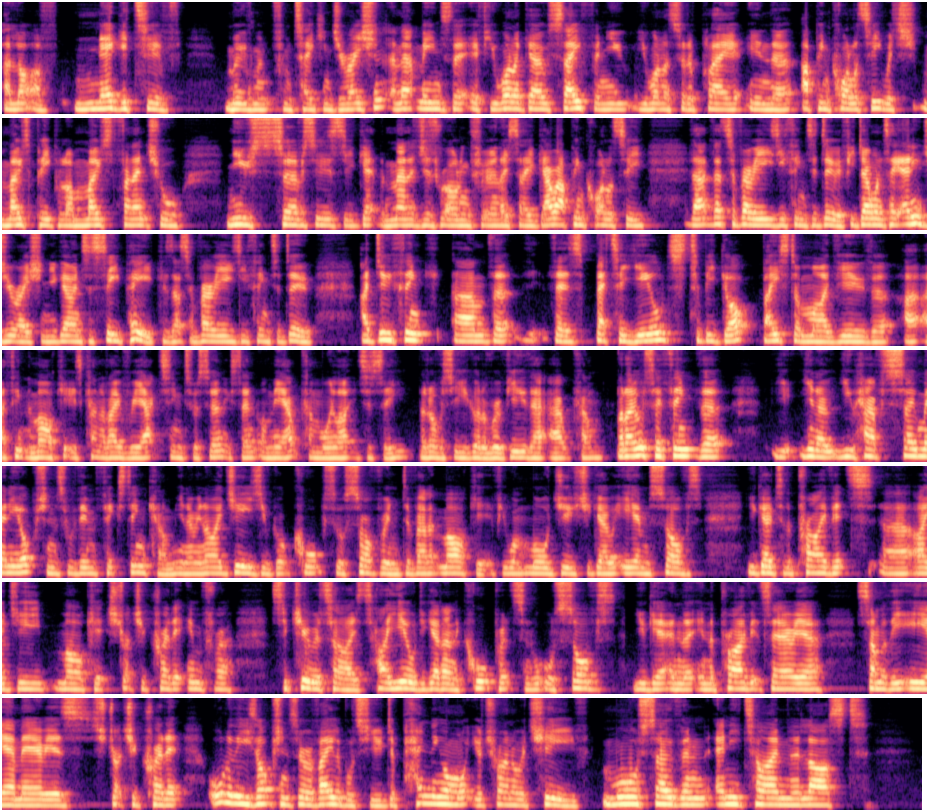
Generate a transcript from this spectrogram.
a lot of negative movement from taking duration. And that means that if you want to go safe and you you want to sort of play in the up in quality which most people on most financial news services you get the managers rolling through and they say go up in quality. That that's a very easy thing to do. If you don't want to take any duration you go into cp because that's a very easy thing to do I do think um, that there's better yields to be got based on my view that I, I, think the market is kind of overreacting to a certain extent on the outcome we're likely to see. But obviously, you've got to review that outcome. But I also think that you, you know you have so many options within fixed income. You know, in IGs you've got corps or sovereign developed market. If you want more juice, you go EM Sovs. You go to the privates uh, IG market, structured credit, infra securitized high yield you get under corporates and or sovs you get in the in the privates area some of the em areas structured credit. All of these options are available to you depending on what you're trying to achieve more so than any time in the last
